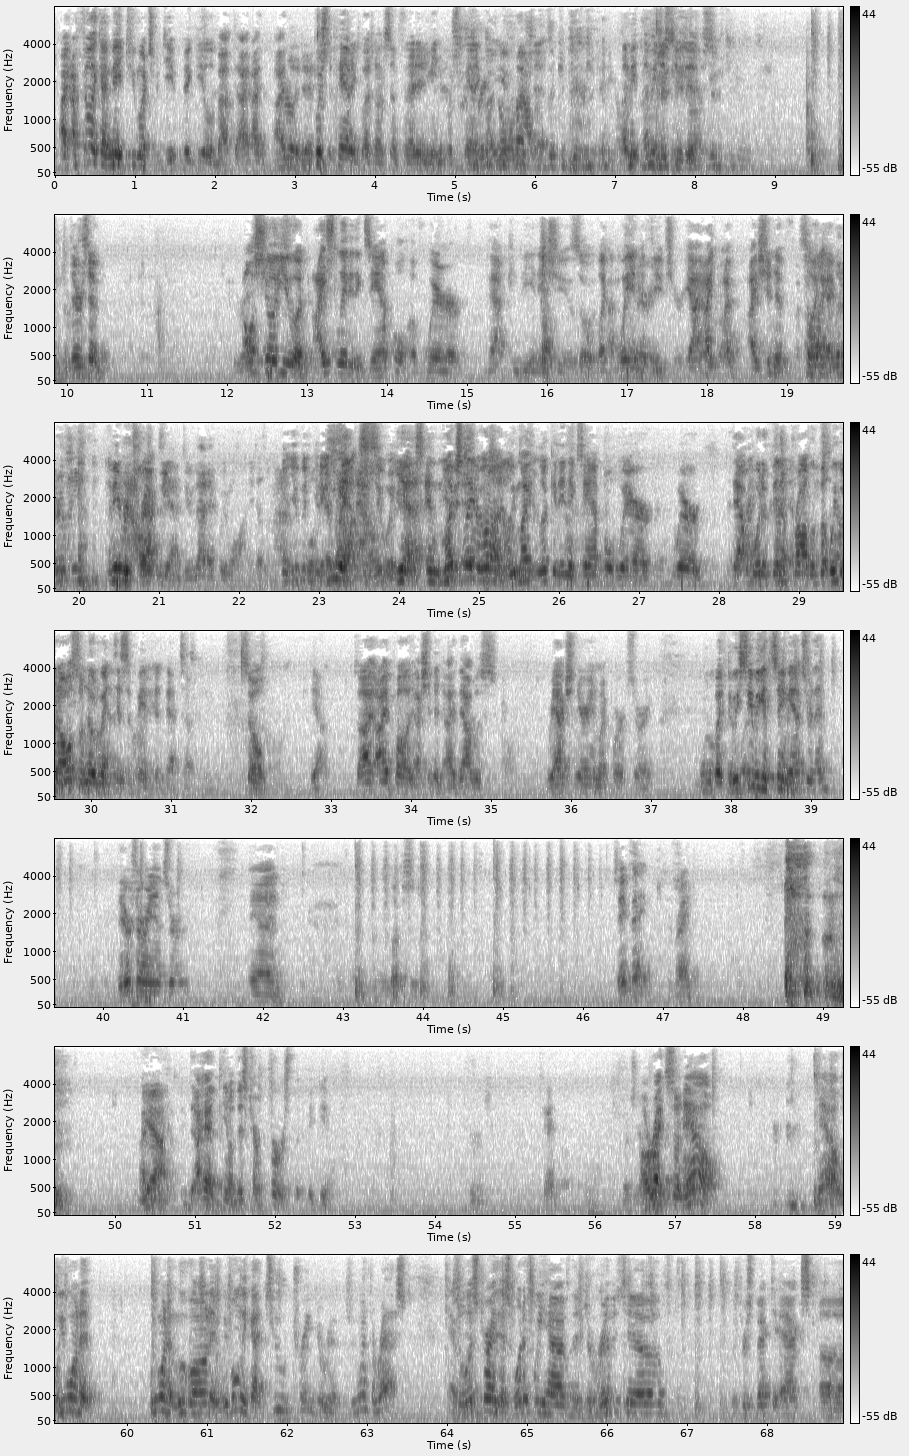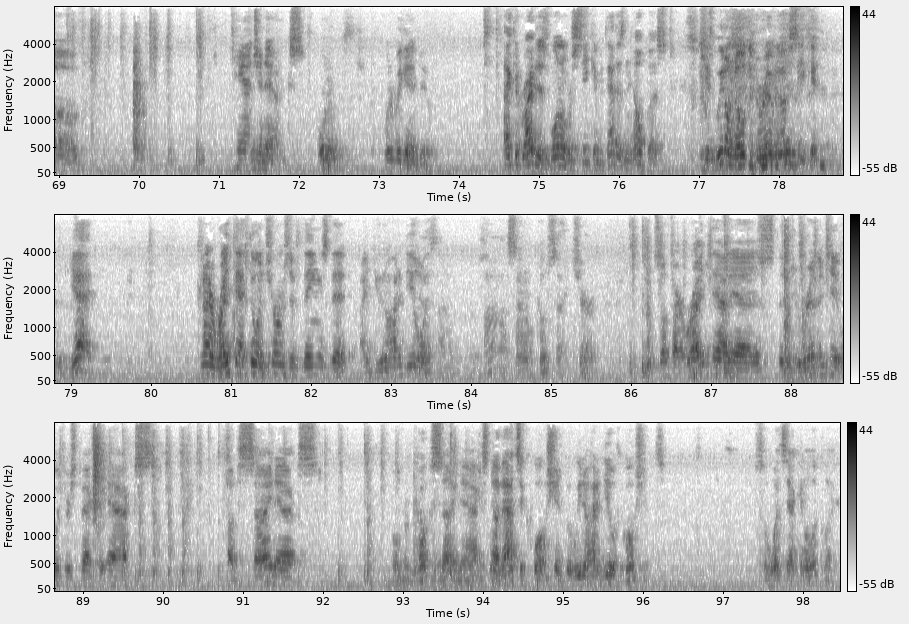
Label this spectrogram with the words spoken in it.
I, I feel like I made too much of a de- big deal about that. I I, I You really did. pushed the panic button on something I didn't mean to push the panic button. Going out, the computer's taking over. Let me let me just do this. There's a. I'll show you an isolated example of where that can be an issue, So, like uh, way in the future. Yeah, I I, I shouldn't have. So feel like I- literally, Let me now retract we that. can do that if we want. It doesn't matter. But you've been We'll getting figure it Yes, now. do it. yes, and You much later on, we might look at an example where, where that would have been a problem, but we would also know to anticipate it at that time. So, yeah, so I, I apologize, I shouldn't, I, that was reactionary on my part, sorry. But do we see we get the same answer then? There's our answer, and, whoops. Same thing, right? I- Yeah. I had, you know, this term first, but big deal. Okay. All right, so now, now we want to, we want to move on, and we've only got two trig derivatives. We want the rest. So let's try this. What if we have the derivative with respect to x of tangent x? One of us. What are we going to do? I could write it as 1 over secant, but that doesn't help us because we don't know the derivative of secant yet. Could I write that, though, in terms of things that I do know how to deal Yeah, with? sine over. Ah, sine over cosine, sure. So if I write that as the derivative with respect to x of sine x over cosine x, now that's a quotient, but we know how to deal with quotients. So what's that going to look like?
